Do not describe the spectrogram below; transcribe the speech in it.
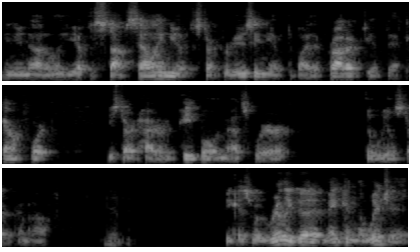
and you're not only you have to stop selling, you have to start producing, you have to buy the product, you have to account for it you start hiring people, and that's where the wheels start coming off. Yep. Because we're really good at making the widget,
